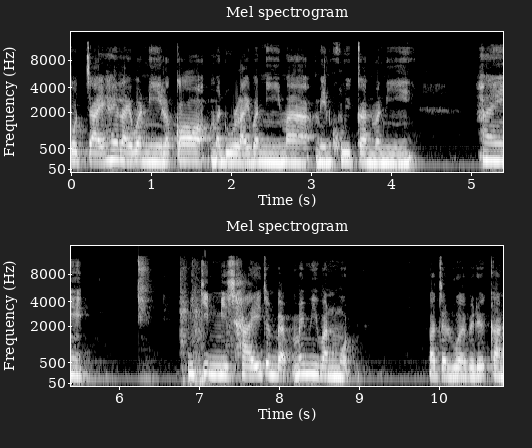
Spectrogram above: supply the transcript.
กดใจให้ไลฟ์วันนี้ แล้วก็มาดูไลฟ์วันนี้มาเมนคุยกันวันนี้ ให้มีกินมีใช้จนแบบไม่มีวันหมด เราจะรวยไปด้วยกัน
